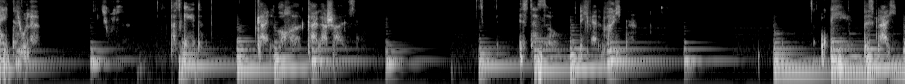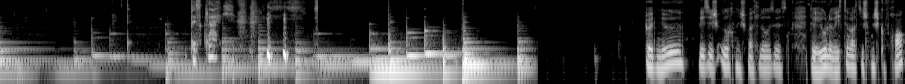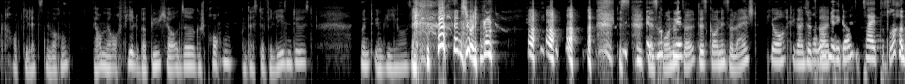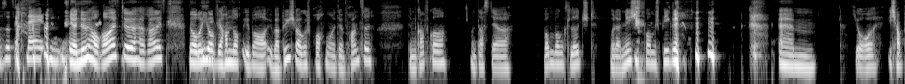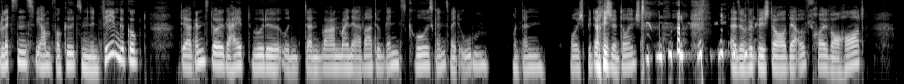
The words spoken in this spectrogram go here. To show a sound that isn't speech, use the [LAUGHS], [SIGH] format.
Maike, Jule, was geht? geile Woche, geiler Scheiß. Ist das so? Ich werde berichten. Okay, Bis gleich. bis gleich. [LAUGHS] Äh, nö, weiß ich auch nicht, was los ist. Der Jule, weißt du, was ich mich gefragt habe die letzten Wochen? Wir haben ja auch viel über Bücher und so gesprochen und dass du viel lesen tust. Und irgendwie, ja. [LAUGHS] Entschuldigung. das, [LAUGHS] das, ist gar nicht so, das ist gar nicht so leicht. Ja, die ganze Versuch Zeit. mir die ganze Zeit das Lachen zu verkneifen. [LAUGHS] Ja, nö, heraus, du, heraus. No, aber hier, wir haben noch über, über Bücher gesprochen und dem Franzl, dem Kafka und dass der Bonbons lutscht oder nicht vorm Spiegel. ähm, ja, ich habe letztens, wir haben vor kurzem einen Film geguckt, der ganz doll gehypt wurde und dann waren meine Erwartungen ganz groß, ganz weit oben und dann war ich bitterlich [LAUGHS] enttäuscht. also wirklich, der, der Aufprall war hart.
